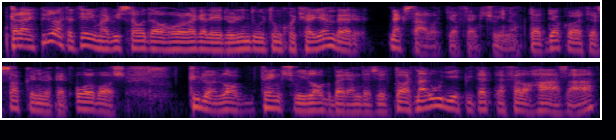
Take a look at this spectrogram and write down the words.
talán egy pillanatra térjünk már vissza oda, ahol a legelejéről indultunk, hogyha egy ember megszállottja a feng shui-nak. Tehát gyakorlatilag szakkönyveket olvas, külön lag, feng shui lakberendezőt tart, már úgy építette fel a házát,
